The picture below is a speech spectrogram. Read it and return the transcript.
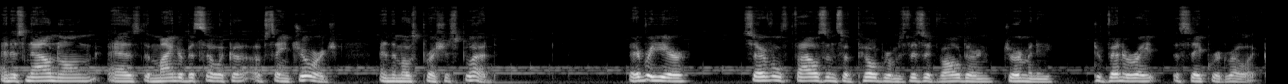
and is now known as the Minor Basilica of St. George and the Most Precious Blood. Every year, several thousands of pilgrims visit Walldürn, Germany, to venerate the sacred relic.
